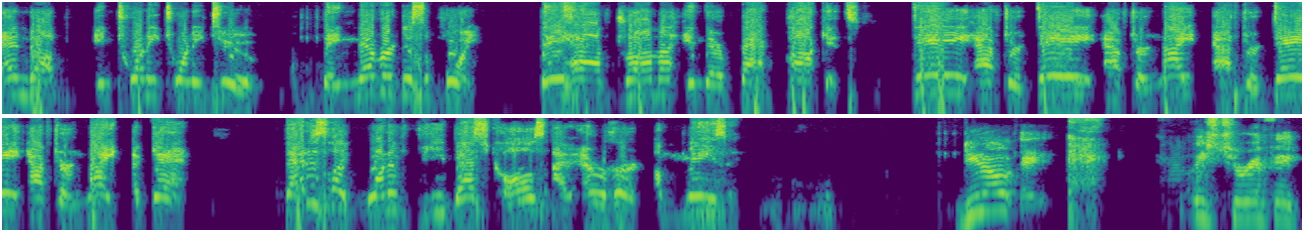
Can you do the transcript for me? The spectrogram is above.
end up in 2022, they never disappoint. They have drama in their back pockets day after day after night after day after night again. That is like one of the best calls I've ever heard. Amazing. Do you know how he's terrific?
